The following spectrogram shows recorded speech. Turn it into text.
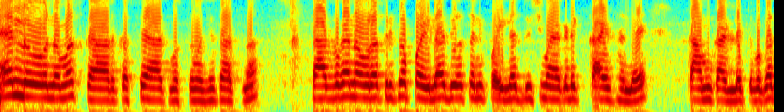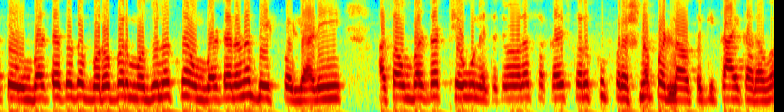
हॅलो नमस्कार. कसे आहात? मस्त मजेत आहात ना? तर आज बघा नवरात्रीचा पहिला दिवस आणि पहिल्याच दिवशी माझ्याकडे काय झालंय? काम काढलंय. तर बघा तो उंबरट्याचा जो बरोबर मधूनच नाही उंबरट्याला ना बेक पडली आणि असा उंबरटा ठेवू नये. त्याच्यामुळे मला सकाळीच खरंच खूप प्रश्न पडला होता की काय करावं?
